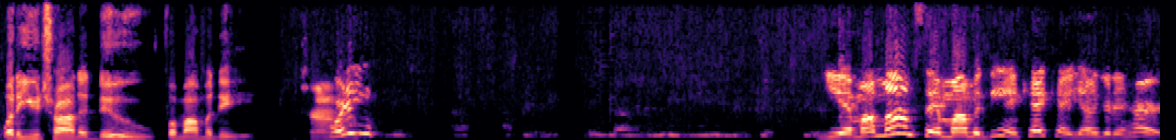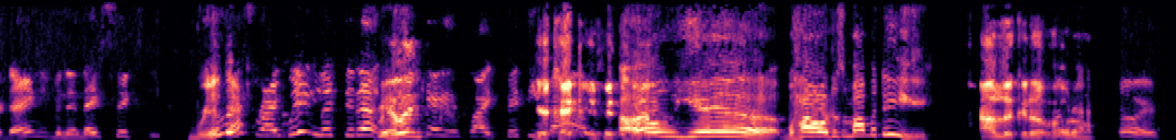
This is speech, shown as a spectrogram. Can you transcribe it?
what are you trying to do for Mama D? Where do you? Yeah, my mom said Mama D and KK younger than her. They ain't even in their sixties. Really? That's right. We looked it up. Really? KK is like fifty Yeah, five. KK 55. Oh, yeah. Well, How old is Mama D? I'll look it up. Hold on. Sure.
